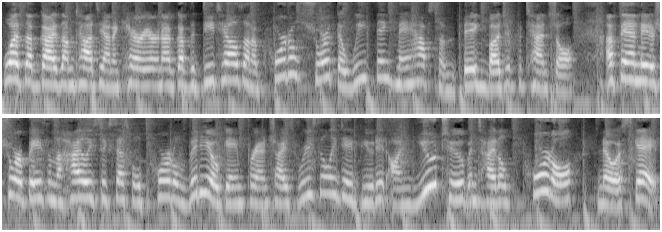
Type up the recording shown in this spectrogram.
What's up guys, I'm Tatiana Carrier and I've got the details on a Portal short that we think may have some big budget potential. A fan made a short based on the highly successful Portal video game franchise recently debuted on YouTube entitled Portal No Escape.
